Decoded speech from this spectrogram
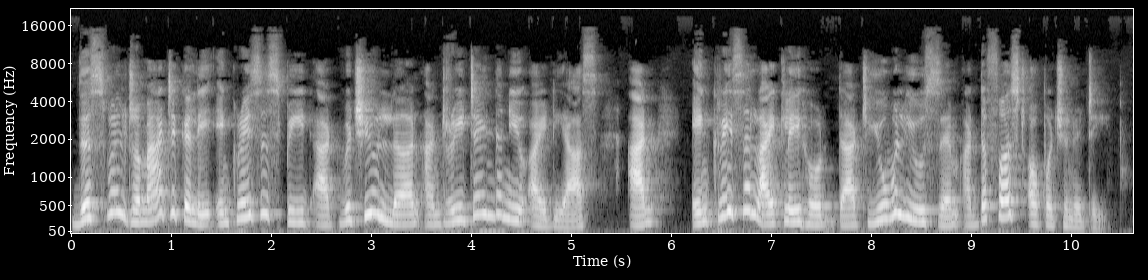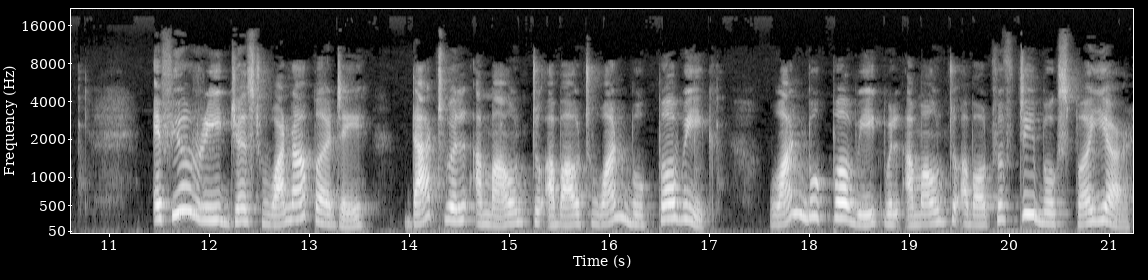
This will dramatically increase the speed at which you learn and retain the new ideas and increase the likelihood that you will use them at the first opportunity. If you read just one hour per day, that will amount to about one book per week. One book per week will amount to about 50 books per year.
